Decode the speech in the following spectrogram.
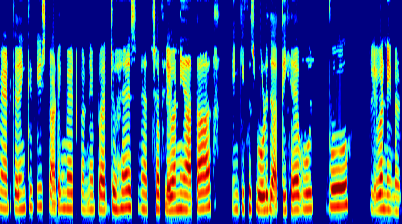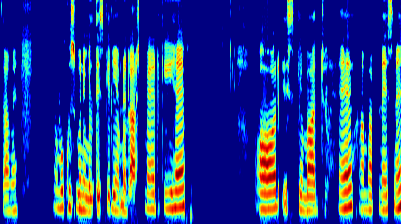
में ऐड करेंगे, क्योंकि स्टार्टिंग में ऐड करने पर जो है इसमें अच्छा फ्लेवर नहीं आता, हींग की खुशबू उड़ जाती है, वो वो फ्लेवर नहीं मिलता हमें, वो खुशबू नहीं मिलती, इसके लिए हमने लास्ट में ऐड की है। और इसके बाद जो है हम अपने इसमें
